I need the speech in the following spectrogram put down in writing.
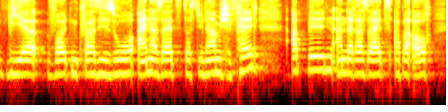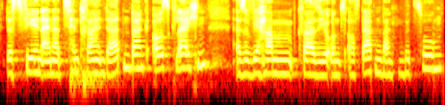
wir wollten quasi so einerseits das dynamische Feld abbilden, andererseits aber auch das Fehlen einer zentralen Datenbank ausgleichen. Also wir haben quasi uns auf Datenbanken bezogen,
